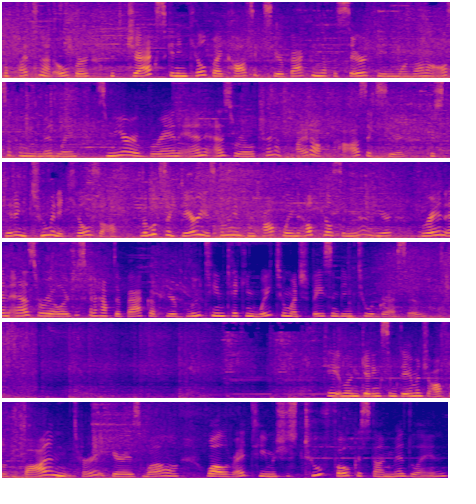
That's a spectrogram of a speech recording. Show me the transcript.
The fight's not over, with Jax getting killed by Kha'Zix here, backing up a Seraphine, Morgana also coming to mid lane, Samira, Brand, and Ezreal trying to fight off Kha'Zix here, just getting too many kills off. But it looks like Darius coming in from top lane to help kill Samira here. Brand and Ezreal are just gonna have to back up here, blue team taking way too much space and being too aggressive. Caitlyn getting some damage off of bottom turret here as well, while red team is just too focused on mid lane.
